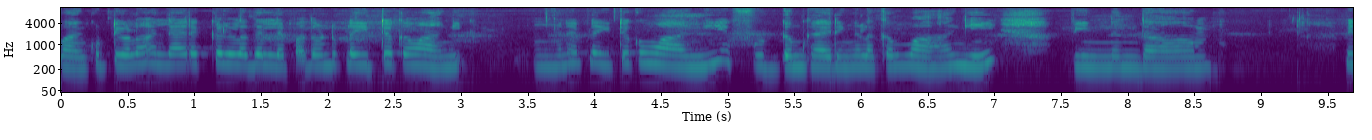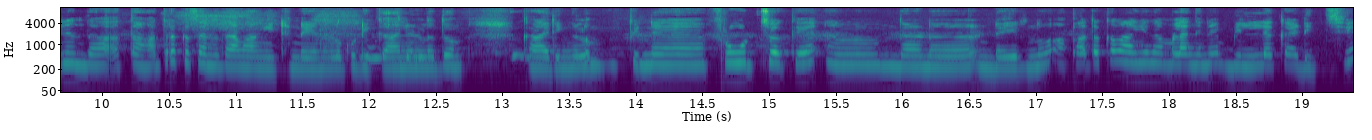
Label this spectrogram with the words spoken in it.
വാങ്ങി കുട്ടികളും എല്ലാവരൊക്കെ ഉള്ളതല്ലേ അപ്പോൾ അതുകൊണ്ട് പ്ലേറ്റൊക്കെ വാങ്ങി. അങ്ങനെ പ്ലേറ്റൊക്കെ വാങ്ങി ഫുഡും കാര്യങ്ങളൊക്കെ വാങ്ങി പിന്നെന്താ പിന്നെന്താ അത്രയൊക്കെ സാധനം നമ്മൾ കുടിക്കാനുള്ളതും കാര്യങ്ങളും. പിന്നെ ഫ്രൂട്ട്സൊക്കെ എന്താണ് ഉണ്ടായിരുന്നു. അപ്പോൾ അതൊക്കെ വാങ്ങി നമ്മളങ്ങനെ ബില്ലൊക്കെ അടിച്ച്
